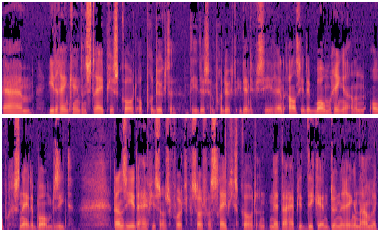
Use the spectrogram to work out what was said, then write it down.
um, iedereen kent een streepjescode op producten die dus een product identificeren. En als je de boomringen aan een opengesneden boom ziet, dan zie je, daar heb je zo'n soort van streepjescode. En net daar heb je dikke en dunne ringen, namelijk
